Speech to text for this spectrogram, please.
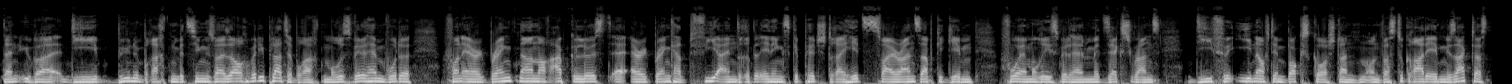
dann über die Bühne brachten, beziehungsweise auch über die Platte brachten. Maurice Wilhelm wurde von Eric Brankner noch abgelöst. Äh, Eric Brank hat vier, ein Drittel Innings gepitcht, drei Hits, zwei Runs abgegeben. Vorher Maurice Wilhelm mit sechs Runs, die für ihn auf dem Boxscore standen. Und was du gerade eben gesagt hast,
